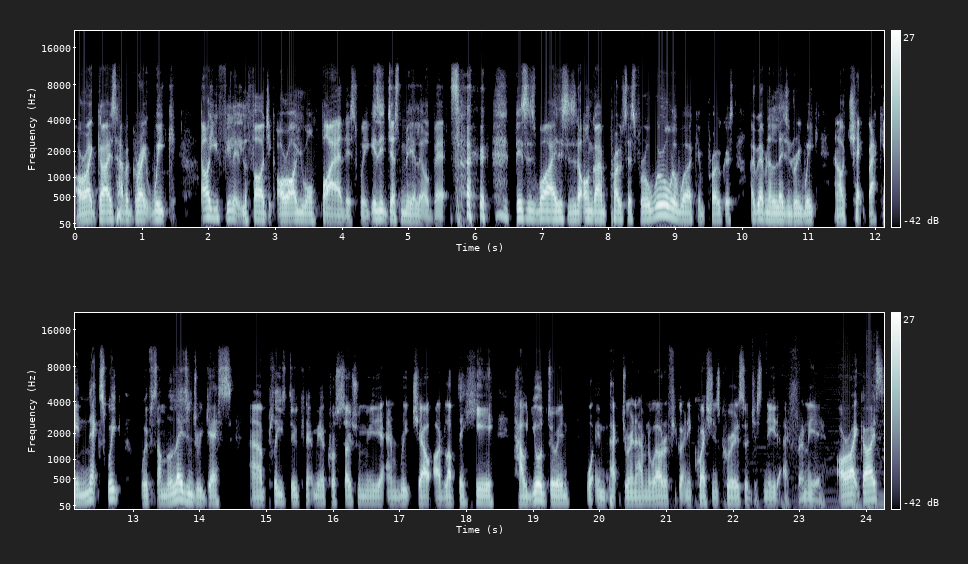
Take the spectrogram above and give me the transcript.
All right, guys, have a great week. Are you feeling lethargic or are you on fire this week? Is it just me a little bit? So, this is why this is an ongoing process for all. We're all a work in progress. Hope you're having a legendary week, and I'll check back in next week with some legendary guests. Uh, please do connect me across social media and reach out. I'd love to hear how you're doing what impact you're in having the world. If you've got any questions, queries, or just need a friendly ear. All right, guys,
